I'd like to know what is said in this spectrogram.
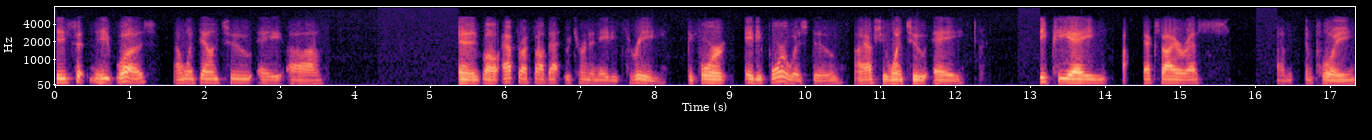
he he was. I went down to a, uh, and well, after I filed that return in '83, before '84 was due, I actually went to a CPA ex-IRS um, employee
